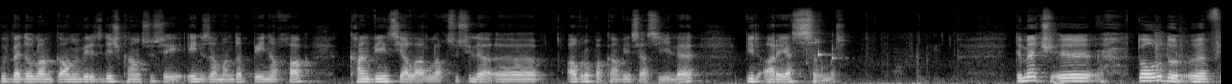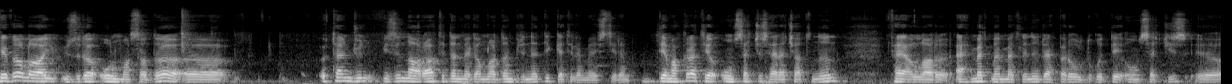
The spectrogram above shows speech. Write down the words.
qüvvədə olan qanunvericilik, konstitusiya eyni zamanda beynəlxalq konvensiyalarla, xüsusilə ə, e, Avropa konvensiyası ilə bir araya sığmır. Demək, ə, e, doğrudur, ə, e, fevral ayı üzrə olmasa da ə, ötən gün bizi narahat edən məqamlardan birinə diqqət eləmək istəyirəm. Demokratiya 18 hərəkatının fəalları Əhməd Məmmədlinin rəhbəri olduğu D18 ə,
